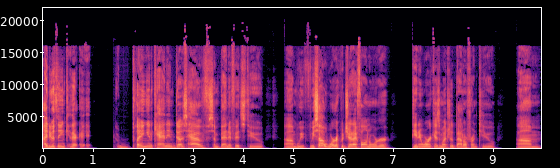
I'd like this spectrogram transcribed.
i do think there playing in canon does have some benefits too. Um, we, we saw it work with jedi fallen order. Didn't work as much with battlefront 2 um,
